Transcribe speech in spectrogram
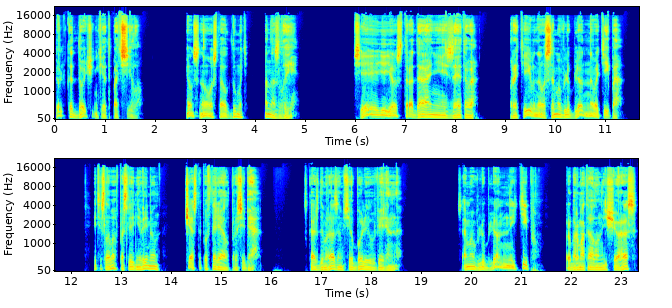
Только доченьке это под силу». И он снова стал думать о назлые. Все ее страдания из-за этого противного, самовлюбленного типа. Эти слова в последнее время он часто повторял про себя. С каждым разом все более уверенно. «Самовлюбленный тип», — пробормотал он еще раз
